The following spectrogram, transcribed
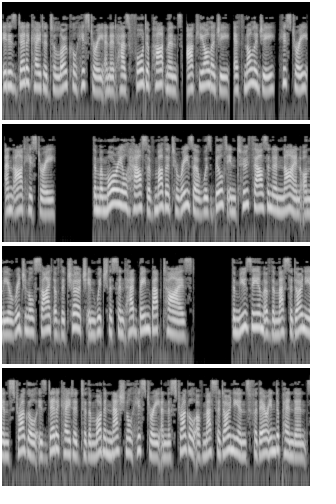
It is dedicated to local history and it has four departments, archaeology, ethnology, history, and art history. The Memorial House of Mother Teresa was built in 2009 on the original site of the church in which the saint had been baptized. The Museum of the Macedonian Struggle is dedicated to the modern national history and the struggle of Macedonians for their independence.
